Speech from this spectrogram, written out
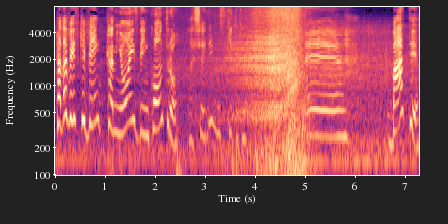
Cada vez que vem caminhões de encontro, achei de mosquito. É, bate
